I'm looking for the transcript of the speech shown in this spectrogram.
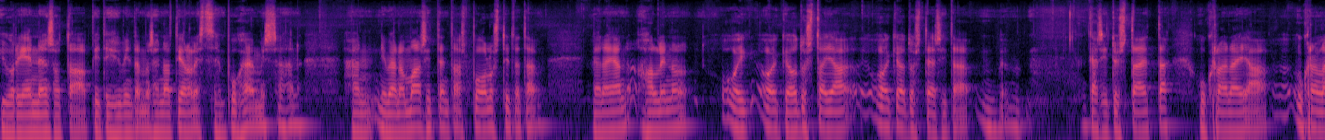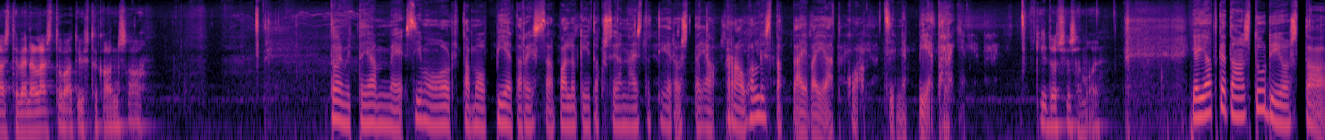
juuri ennen sotaa piti hyvin tämmöisen nationalistisen puheen, missä hän, hän nimenomaan sitten taas puolusti tätä Venäjän hallinnon oikeutusta ja, oikeutusta ja sitä käsitystä, että Ukraina ja ukrainalaiset ja venäläiset ovat yhtä kansaa. Toimittajamme Simo Ortamo Pietarissa. Paljon kiitoksia näistä tiedoista ja rauhallista päivänjatkoa sinne Pietariin. Kiitos ja samoin. Ja jatketaan studiosta.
